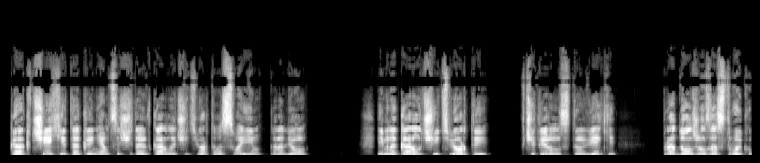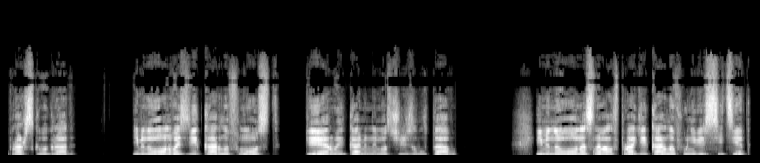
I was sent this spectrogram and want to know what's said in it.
Как чехи, так и немцы считают Карла IV своим королем. Именно Карл IV в XIV веке продолжил застройку Пражского града. Именно он воздвиг Карлов мост, первый каменный мост через Волтаву. Именно он основал в Праге Карлов университет,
